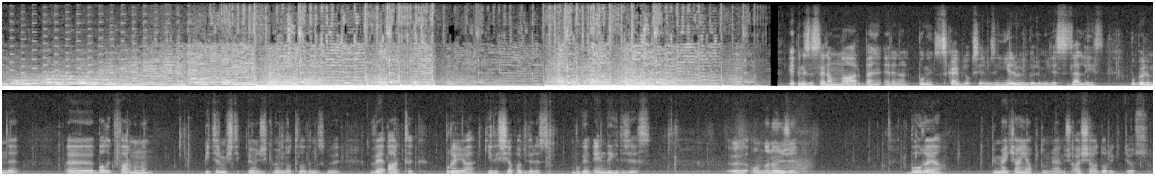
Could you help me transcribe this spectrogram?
Hepinize selamlar ben Erenal. Bugün Skyblock serimizin yeni bir bölümüyle sizlerleyiz. Bu bölümde eee, balık farmının bitirmiştik bir önceki bölümde hatırladığınız gibi. Ve artık buraya giriş yapabiliriz. Bugün End'e gideceğiz. Eee, ondan önce buraya bir mekan yaptım yani şu aşağı doğru gidiyoruz.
